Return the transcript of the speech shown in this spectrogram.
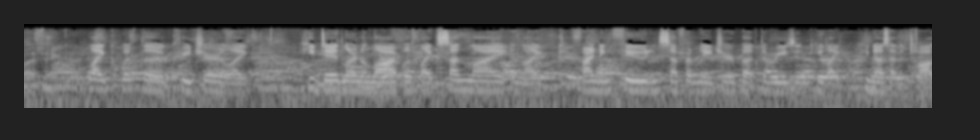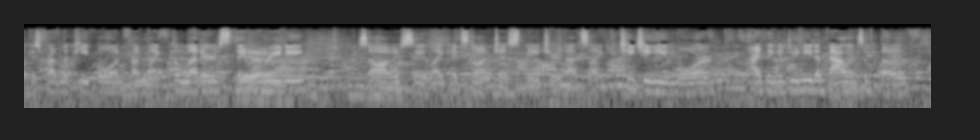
I think. Like with the creature, like he did learn a lot with like sunlight and like finding food and stuff from nature. But the reason he like he knows how to talk is from the people and from like the letters they Yeah. were reading. So obviously, like it's not just nature that's like teaching you more. I think that you need a balance of both.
